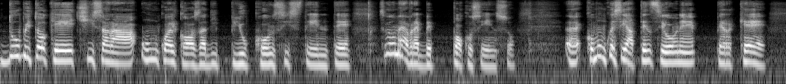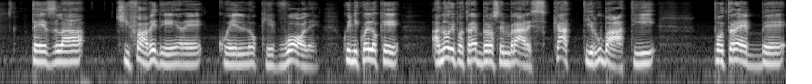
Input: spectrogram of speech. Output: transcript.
Dubito che ci sarà un qualcosa di più consistente. Secondo me avrebbe poco senso. Eh, comunque sia, attenzione perché Tesla ci fa vedere quello che vuole. Quindi quello che a noi potrebbero sembrare scatti rubati potrebbe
